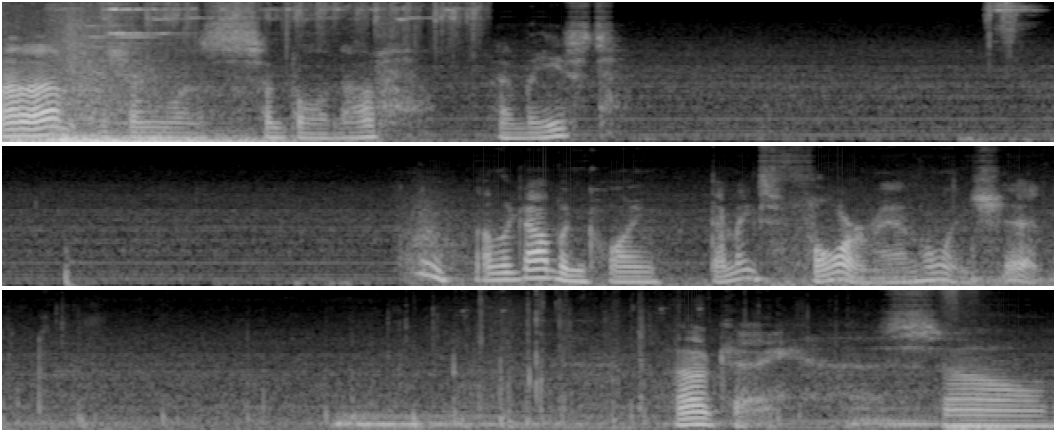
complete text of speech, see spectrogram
Well, that mission was simple enough, at least. Hmm, another goblin coin. That makes four, man. Holy shit. Okay, so...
